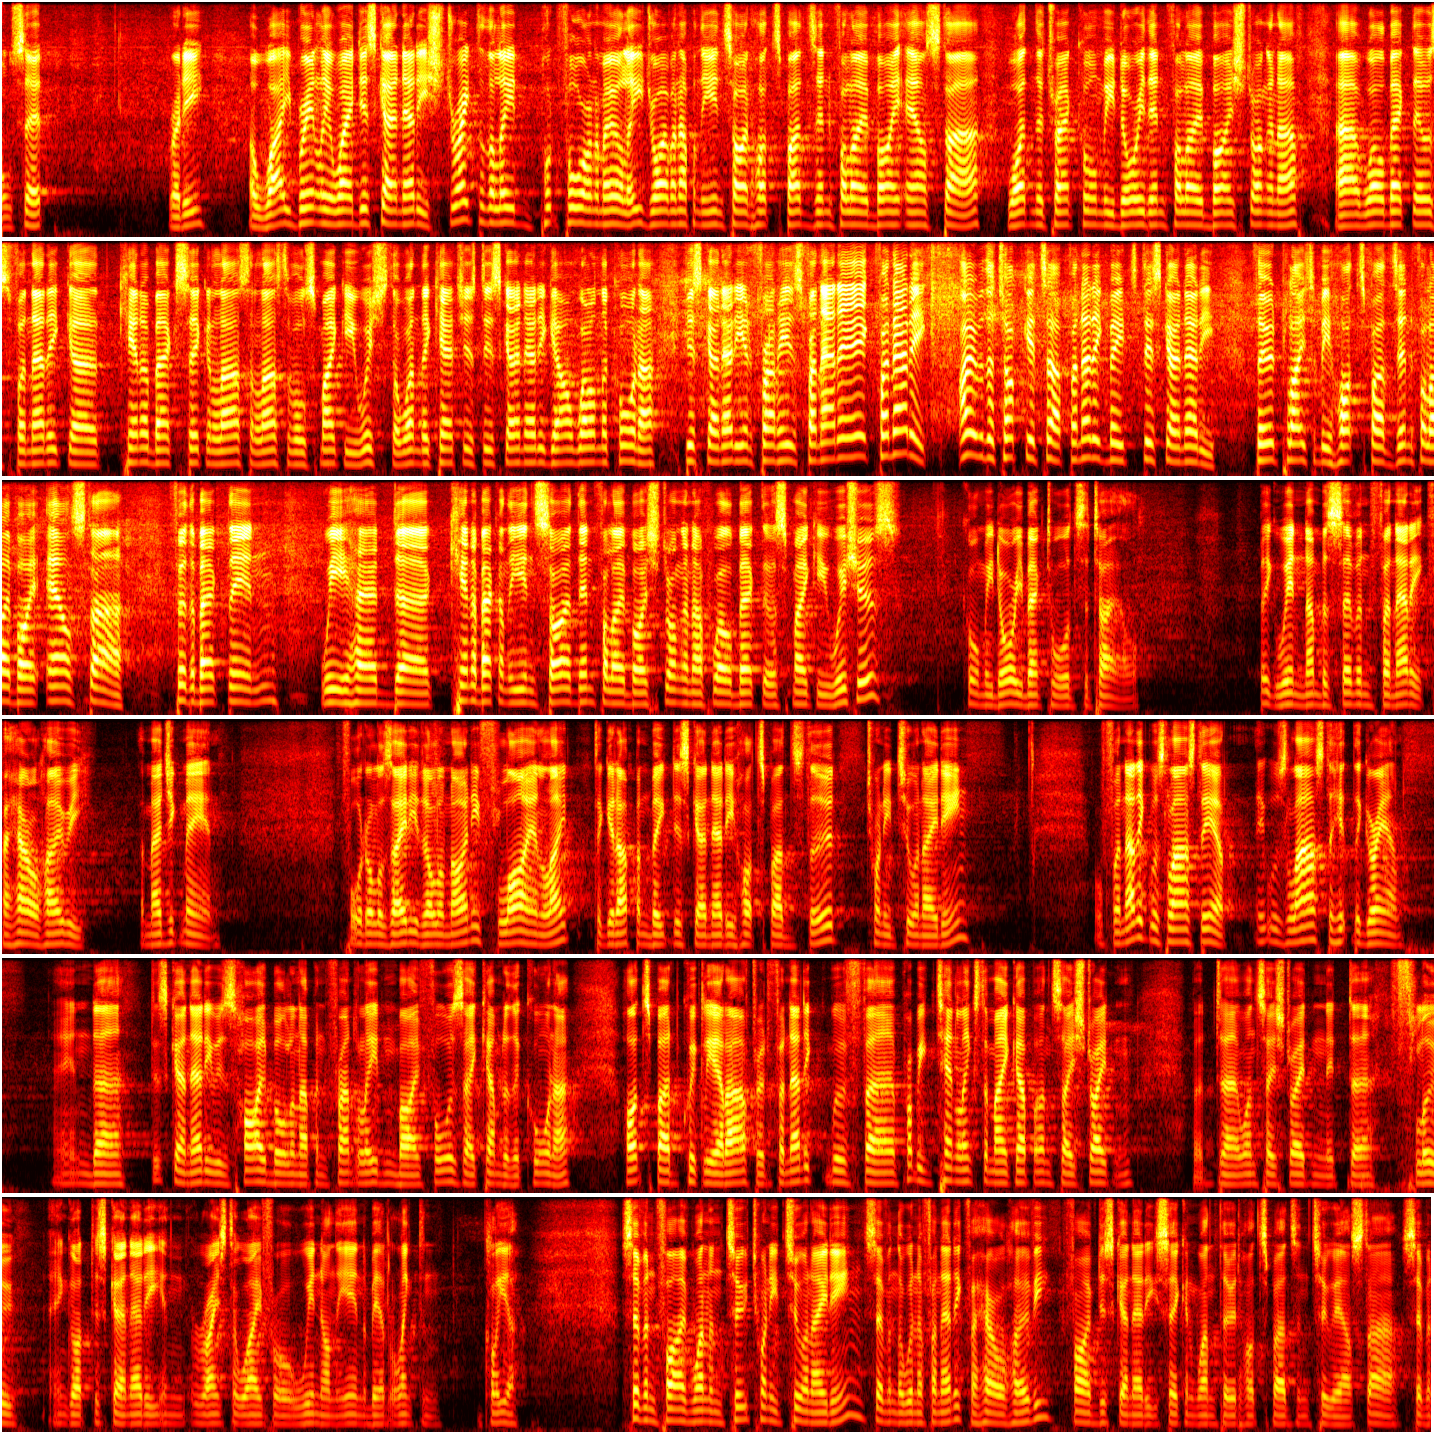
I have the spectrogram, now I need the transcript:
All set. Ready. Away, Brentley away, Disco Natty straight to the lead, put four on him early, driving up on the inside, Hot Spuds, then followed by Our Star. Widen the track, Call Me Dory, then followed by Strong Enough. Uh, well back there was Fanatic, uh, Kenner back second last, and last of all Smoky Wish. The one that catches Disco Natty going well on the corner. Disco Natty in front, here's Fanatic, Fanatic over the top gets up. Fanatic beats Disco Natty. Third place will be Hot Spuds, then followed by Our Star. Further back then, we had uh, Kenner back on the inside, then followed by Strong Enough well back. There was Smoky Wishes. Call me Dory back towards the tail. Big win, number seven, Fanatic for Harold Hovey, the Magic Man. $4.80, $1.90, flying late to get up and beat Disco Natty Hot Spuds third, 22 and 18. Well, Fanatic was last out. It was last to hit the ground. And uh, Disco Natty was high balling up in front, leading by four as they come to the corner. Hot Spud quickly out after it. Fanatic with uh, probably 10 lengths to make up once they straighten. But uh, once they straighten, it uh, flew and got Disco Natty and raced away for a win on the end, about a length and clear. 7, 5, 1 and 2, 22 and 18. 7 the winner Fanatic for Harold Hovey. 5 Disco Natty second, one third Hot Spuds and 2 Our Star. 7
